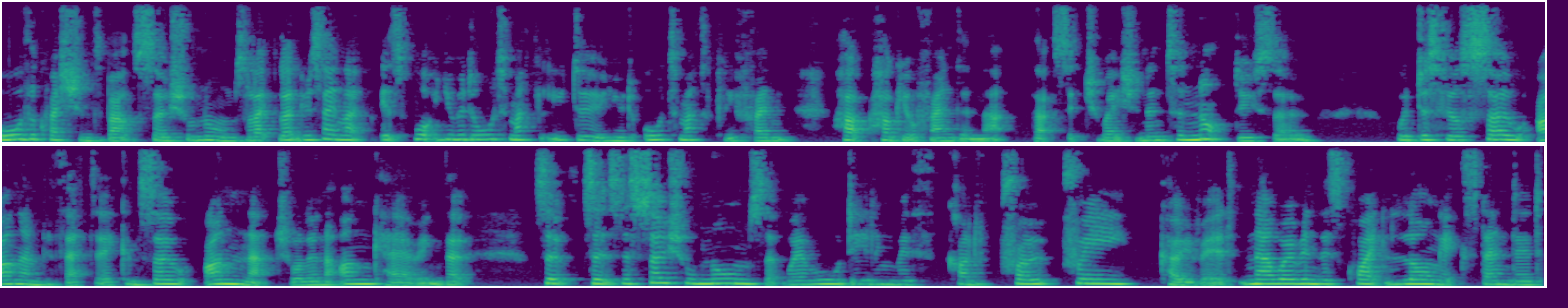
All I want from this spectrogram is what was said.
all the questions about social norms. Like like you're saying like it's what you would automatically do. You'd automatically friend hug, hug your friend in that that situation. And to not do so would just feel so unempathetic and so unnatural and uncaring that so so it's the social norms that we're all dealing with kind of pro, pre covid now we're in this quite long extended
